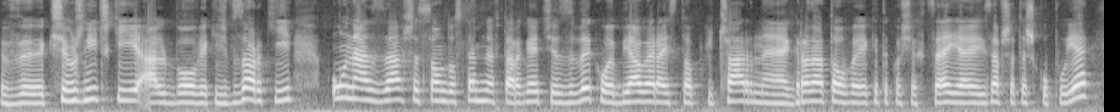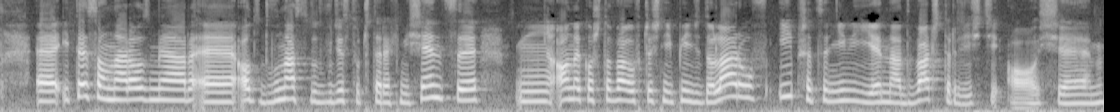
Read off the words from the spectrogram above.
w księżniczki albo w jakieś wzorki. U nas zawsze są dostępne w Targecie zwykłe białe rajstopki, czarne, granatowe, jakie tylko się chce. Ja je zawsze też kupuję. E, I te są na rozmiar e, od 12 do 24 miesięcy. Mm, One kosztowały wcześniej 5 dolarów i przecenili je na 2,48.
